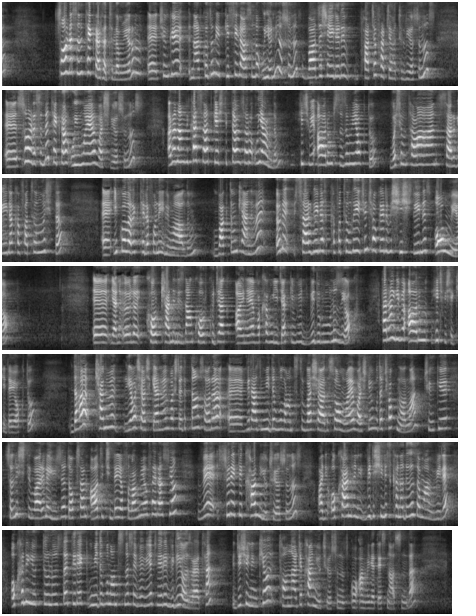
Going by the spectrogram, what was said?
Sonrasını tekrar hatırlamıyorum. E, çünkü narkozun etkisiyle aslında uyanıyorsunuz. Bazı şeyleri parça parça hatırlıyorsunuz. E, sonrasında tekrar uyumaya başlıyorsunuz. Aradan birkaç saat geçtikten sonra uyandım. Hiçbir ağrım sızım yoktu. Başım tamamen sargıyla kapatılmıştı. Ee, ilk olarak telefonu elime aldım. Baktım kendime. Öyle sargıyla kapatıldığı için çok öyle bir şişliğiniz olmuyor. Ee, yani öyle kork, kendinizden korkacak, aynaya bakamayacak gibi bir durumunuz yok. Herhangi bir ağrım hiçbir şekilde yoktu. Daha kendime yavaş yavaş gelmeye başladıktan sonra e, biraz mide bulantısı, baş ağrısı olmaya başlıyor. Bu da çok normal. Çünkü sonuç itibariyle %90 ağız içinde yapılan bir operasyon ve sürekli kan yutuyorsunuz. Hani o kan hani bir dişiniz kanadığı zaman bile o kanı yuttuğunuzda direkt mide bulantısına sebebiyet verebiliyor zaten. Düşünün ki tonlarca kan yutuyorsunuz o ameliyat esnasında.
